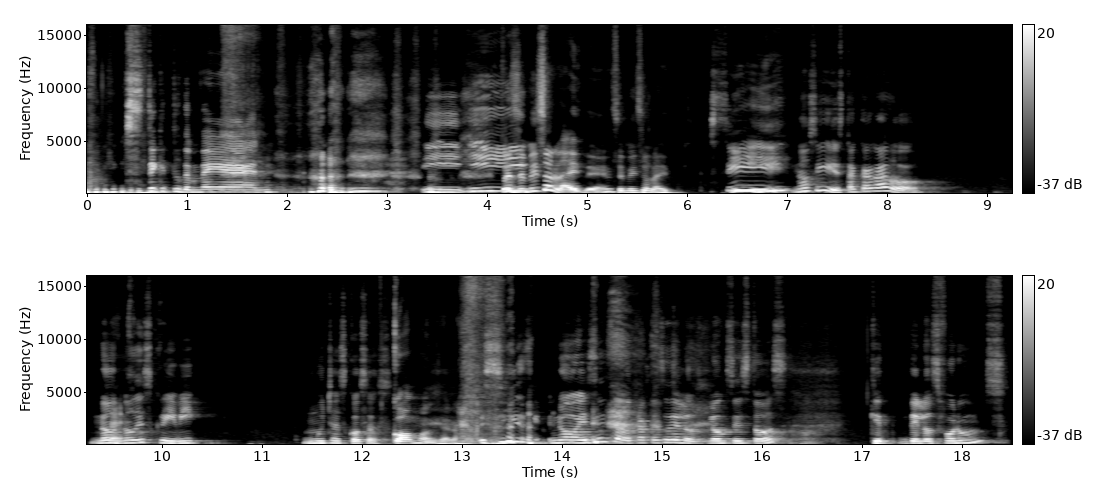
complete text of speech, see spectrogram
stick it to the man. Y, y Pues se me hizo light, ¿eh? Se me hizo light. sí, no, sí, está cagado. No, Eh. no describí muchas cosas. ¿Cómo? Sí, es que- no, esa es la otra cosa de los blogs estos, que de los forums.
